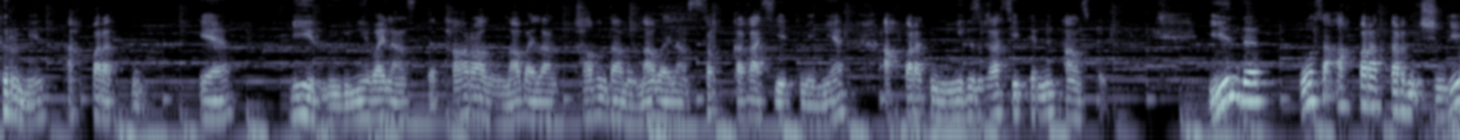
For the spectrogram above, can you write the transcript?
түрімен ақпараттың иә берілуіне байланысты таралуына байланысты қабылдануына байланысты сыртқы қасиетімен иә ақпараттың негізгі қасиеттерімен таныс болдық енді осы ақпараттардың ішінде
